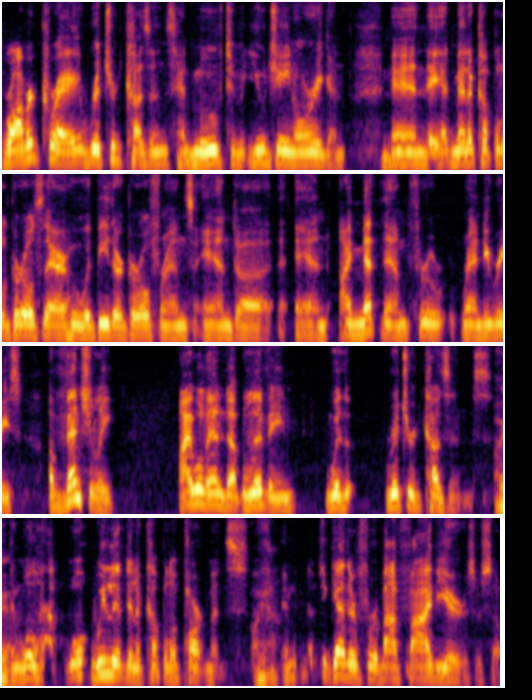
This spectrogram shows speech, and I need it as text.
Robert Cray, Richard Cousins had moved to Eugene, Oregon, Hmm. And they had met a couple of girls there who would be their girlfriends, and uh, and I met them through Randy Reese. Eventually, I will end up living with Richard Cousins, oh, yeah. and we'll have we'll, we lived in a couple of apartments, oh, yeah. and we lived together for about five years or so,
